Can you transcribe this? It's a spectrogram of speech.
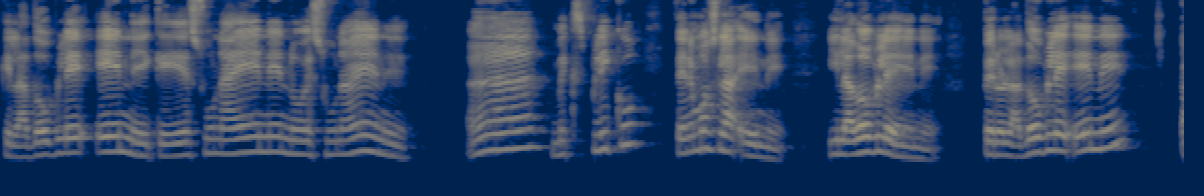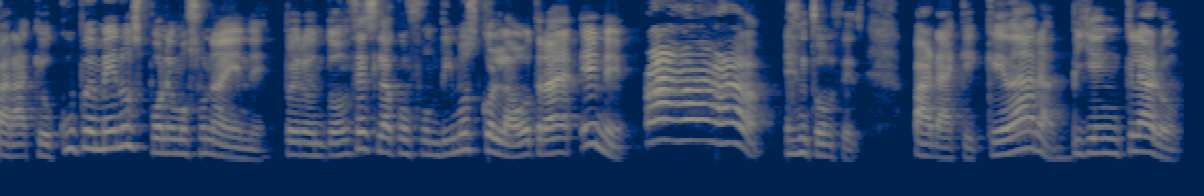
que la doble N, que es una N, no es una N? ¿Ah? ¿Me explico? Tenemos la N y la doble N, pero la doble N para que ocupe menos ponemos una N, pero entonces la confundimos con la otra N. ¡Ah! Entonces, para que quedara bien claro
